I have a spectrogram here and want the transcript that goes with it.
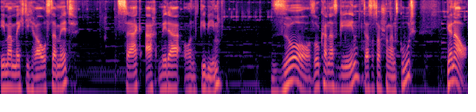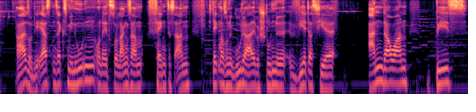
Immer mächtig raus damit. Zack, 8 Meter und gib ihm. So, so kann das gehen. Das ist doch schon ganz gut. Genau. Also die ersten sechs Minuten und jetzt so langsam fängt es an. Ich denke mal, so eine gute halbe Stunde wird das hier andauern, bis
